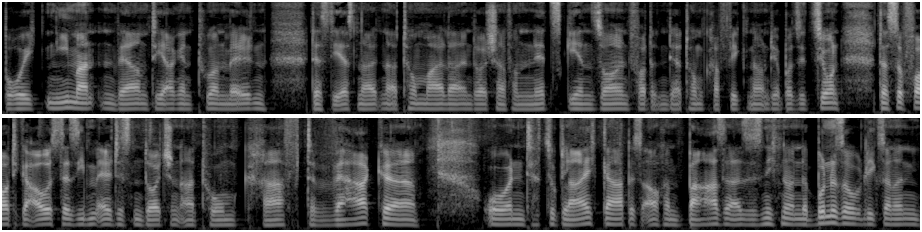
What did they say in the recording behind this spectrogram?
beruhigt niemanden, während die Agenturen melden, melden, dass die ersten alten Atommeiler in Deutschland vom Netz gehen sollen, forderten die Atomkraftgegner und die Opposition das sofortige Aus der sieben ältesten deutschen Atomkraftwerke. Und zugleich gab es auch in Basel, also es ist nicht nur in der Bundesrepublik, sondern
